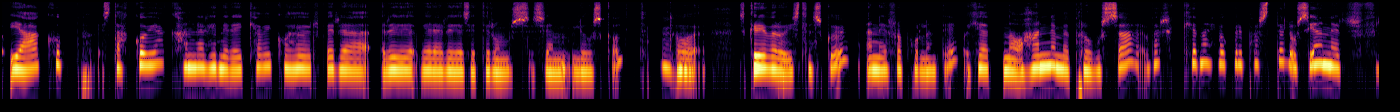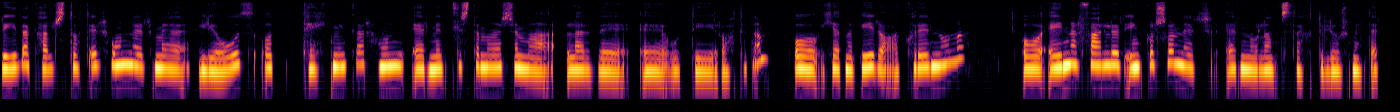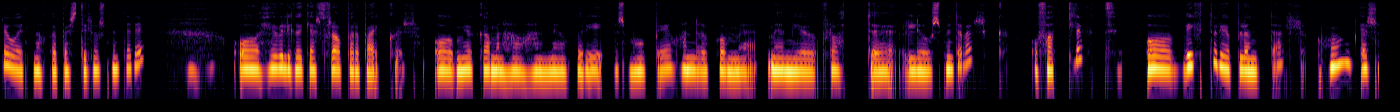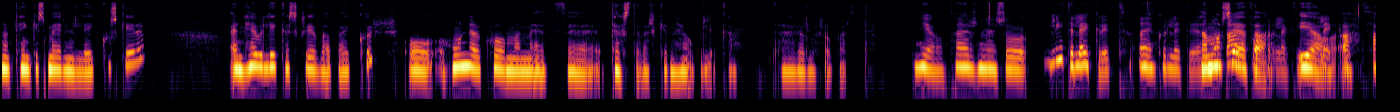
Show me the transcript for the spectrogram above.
Jakob Stakkovjak, hann er hérna í Reykjavík og hefur verið að riðja, riðja sér til rúms sem ljóskáld mm -hmm. og skrifar á íslensku en er frá Pólandi og hérna og hann er með prósaverk hérna hjá okkur í pastel og síðan er Fríða Kallstóttir, hún er með ljóð og tekningar, hún er myndlistamæður sem að larði e, út í Rotterdam og hérna býr á Akureyri núna og Einar Falur Ingolson er, er nú landstæktu ljósmyndari og einn okkar besti ljósmyndari mm og hefur líka gert frábæra bækur og mjög gaman að hafa hann með okkur í þessum hópi. Og hann er að koma með, með mjög flott uh, ljósmyndaverk og fallegt. Og Viktoria Blöndal, hún er svona tengis meirin í leikuskeira en hefur líka skrifað bækur og hún er að koma með uh, textaverkinu hjá okkur líka. Það er alveg frábært Já, það er svona eins og lítið leikrit að einhver leiti. Það má segja það. Já,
